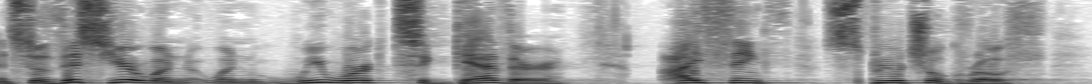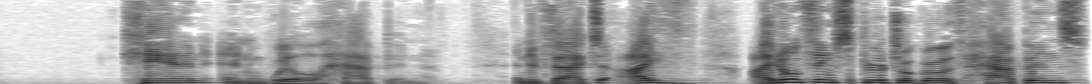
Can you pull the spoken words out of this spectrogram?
And so this year, when, when we work together, I think spiritual growth can and will happen. And in fact, I, I don't think spiritual growth happens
